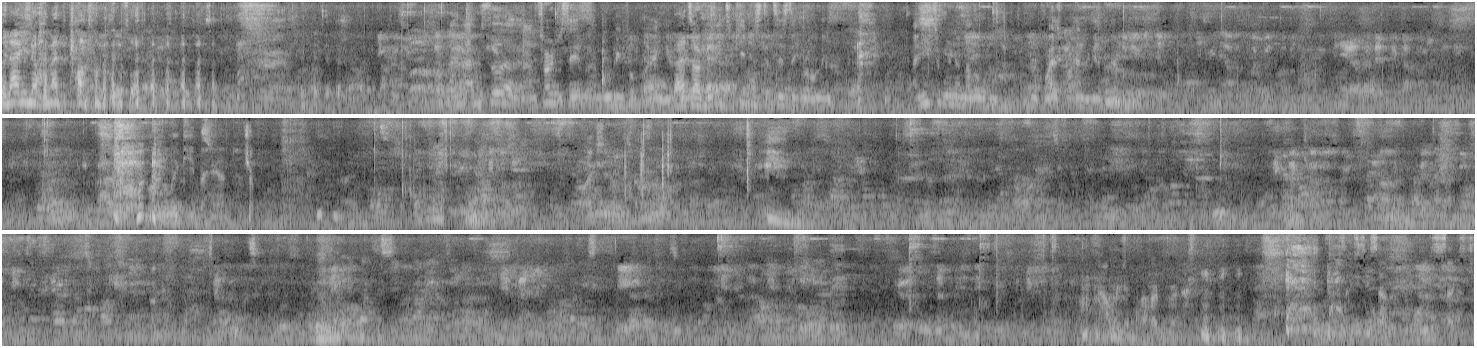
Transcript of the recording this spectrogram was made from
so now you know I meant the compliment. I'm, I'm still, uh, I'm sorry to say, but I'm rooting for Brian here. That's okay. I need to keep the statistic rolling. I need to win another one. It requires Brian to get there. Finally, keep a hand. Sure. Actually, Now we're getting to the hard part. it's an easy seven, easy six.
